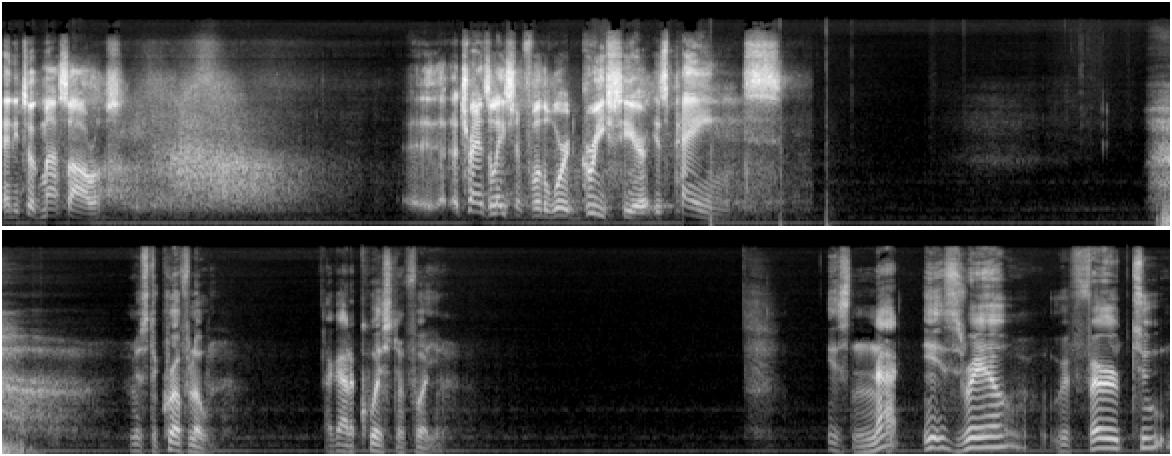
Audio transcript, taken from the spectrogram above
and he took my sorrows a translation for the word griefs here is pains. Mr. Creflo, I got a question for you. Is not Israel referred to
